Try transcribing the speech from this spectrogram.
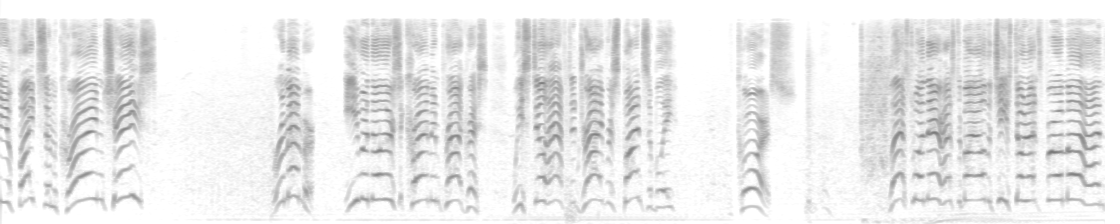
ready to fight some crime, Chase? Remember, even though there's a crime in progress, we still have to drive responsibly. Of course. Last one there has to buy all the Chief's donuts for a month.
